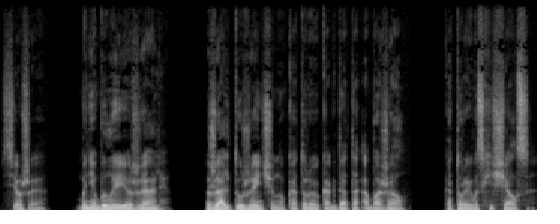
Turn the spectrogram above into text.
все же мне было ее жаль. Жаль ту женщину, которую когда-то обожал, которой восхищался.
